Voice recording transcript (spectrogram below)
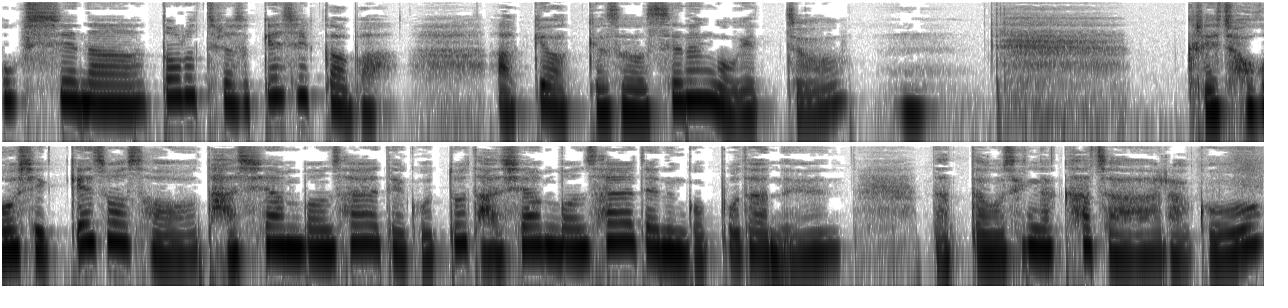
혹시나 떨어뜨려서 깨질까봐 아껴 아껴서 쓰는 거겠죠. 음. 그래, 저것이 깨져서 다시 한번 사야 되고 또 다시 한번 사야 되는 것보다는 낫다고 생각하자라고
